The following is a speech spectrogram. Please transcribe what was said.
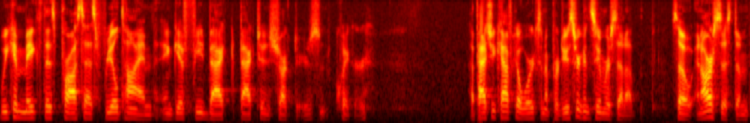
we can make this process real time and give feedback back to instructors quicker. Apache Kafka works in a producer consumer setup. So, in our system,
